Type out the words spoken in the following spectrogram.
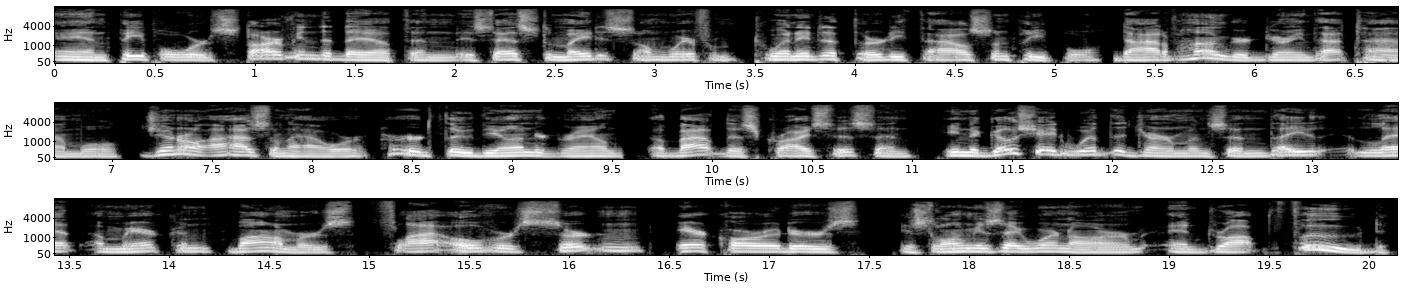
and people were starving to death. And it's estimated somewhere from 20 to 30,000 people died of hunger during that time. Well, General Eisenhower heard through the underground about this crisis and he negotiated with the Germans and they let American bombers fly over certain air corridors as long as they weren't armed and drop food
